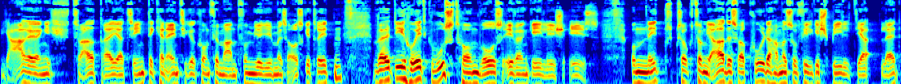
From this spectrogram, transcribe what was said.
Jahre, eigentlich zwei, drei Jahrzehnte kein einziger Konfirmand von mir jemals ausgetreten, weil die halt gewusst haben, wo es evangelisch ist. Und nicht gesagt haben, ja, das war cool, da haben wir so viel gespielt. Ja, Leute,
